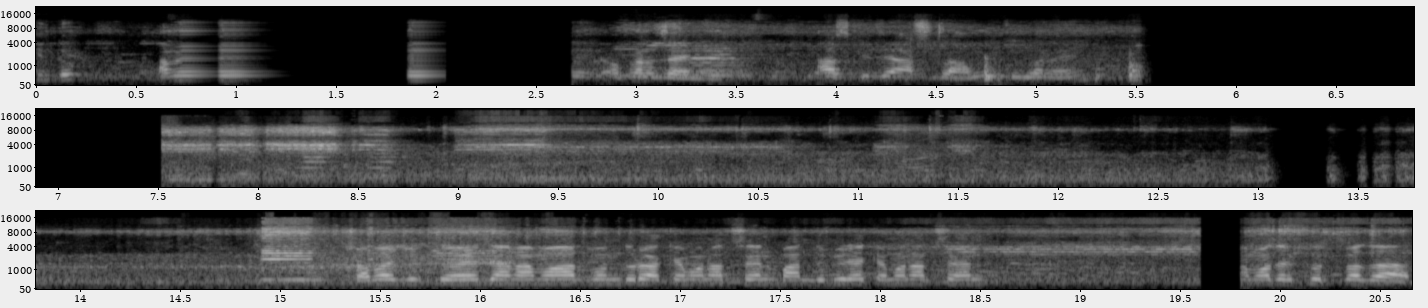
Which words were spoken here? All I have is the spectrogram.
কিন্তু আমি ওখানে যাই নাই। আজকে যে আসলাম দোকানে সবাই যুক্ত হয়ে যান আমার বন্ধুরা, কেমন আছেন? বান্ধবীরা কেমন আছেন? আমাদের কুটবাজার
